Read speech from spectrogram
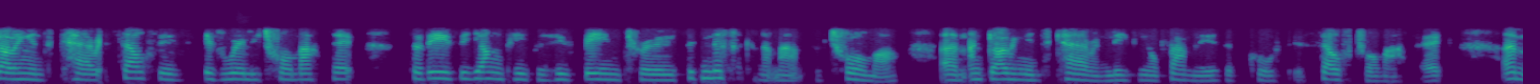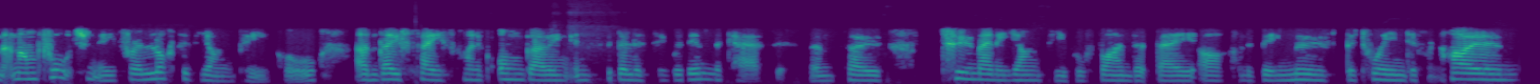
going into care itself is, is really traumatic. So these are young people who've been through significant amounts of trauma, um, and going into care and leaving your family is, of course, is self-traumatic. Um, and unfortunately, for a lot of young people, um, they face kind of ongoing instability within the care system. So too many young people find that they are kind of being moved between different homes.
